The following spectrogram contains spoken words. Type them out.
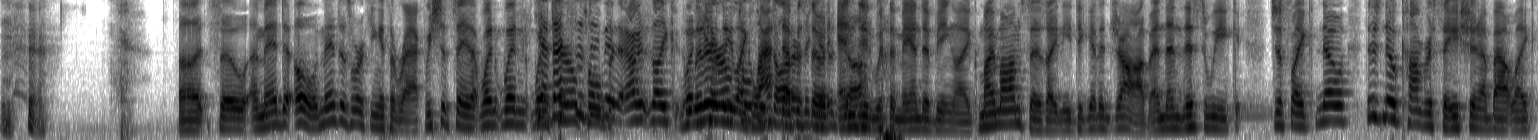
uh, so Amanda, oh, Amanda's working at the rack. We should say that when when when yeah, that's Carol the told thing that I was like. when Literally, like last episode get a job- ended with Amanda being like, "My mom says I need to get a job," and then this week, just like, no, there's no conversation about like,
